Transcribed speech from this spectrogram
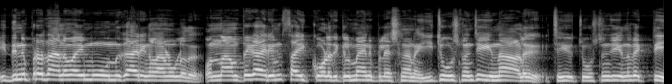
ഇതിന് പ്രധാനമായി മൂന്ന് കാര്യങ്ങളാണ് ഉള്ളത് ഒന്നാമത്തെ കാര്യം സൈക്കോളജിക്കൽ മാനിപ്പുലേഷൻ ആണ്. ഈ ചൂഷണം ചെയ്യുന്ന ആൾ ചൂഷണം ചെയ്യുന്ന വ്യക്തി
